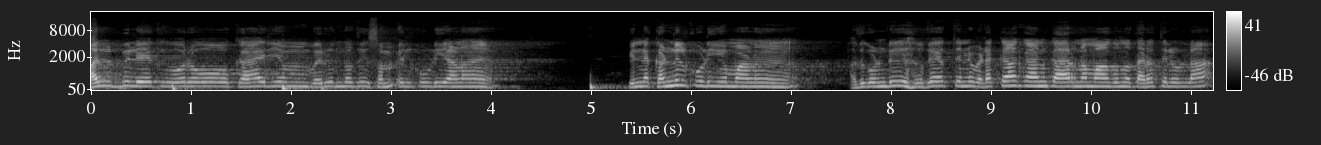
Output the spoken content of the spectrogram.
കൽബിലേക്ക് ഓരോ കാര്യം വരുന്നത് സമ്മിൽ കൂടിയാണ്. പിന്നെ കണ്ണിൽ കൂടിയുമാണ്. അതുകൊണ്ട് ഹൃദയത്തിന് വിടക്കാക്കാൻ കാരണമാകുന്ന തരത്തിലുള്ള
